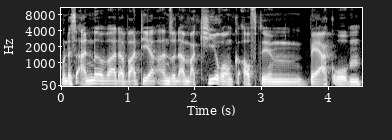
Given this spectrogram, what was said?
Und das andere war, da wart ihr an so einer Markierung auf dem Berg oben.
